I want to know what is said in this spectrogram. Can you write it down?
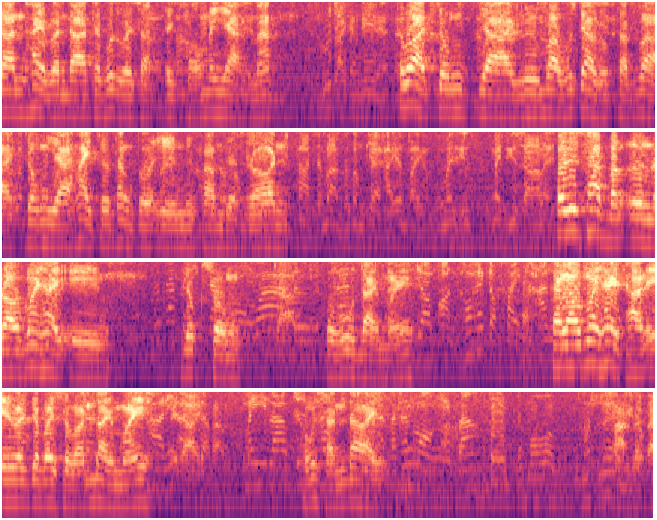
การให้บรรดาท่านพุทธบริษัทเป็นของไม่ยากนักรู้จักอย่างดีเนี่ยแต่ว่าจงอย่าลืมว่าพระเจ้าทรงตรัสว่าจงอย่าให้จนทั้งตัวเองมีความเดือดร้อนผิดพลาดกันบ้างก็ต้องแก้ไขกันไปครับผมไม่ถือไม่ถือสาอะไรเพราะที่ถ้าบังเอิญเราไม่ให้เองยกทรงว่าพอพูดได้ไหมยอมอ่อนข้อให้กับฝ่ายค้านถ้าเราไม่ให้ทานเองเราจะไปสวรรค์ได้ไหมไม่ได้ครับไม่ราบรื่ของฉันได้ท่านมองไงบ้างเออผมมองว่านัดแรกทานเนี่ยพครับระไตร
